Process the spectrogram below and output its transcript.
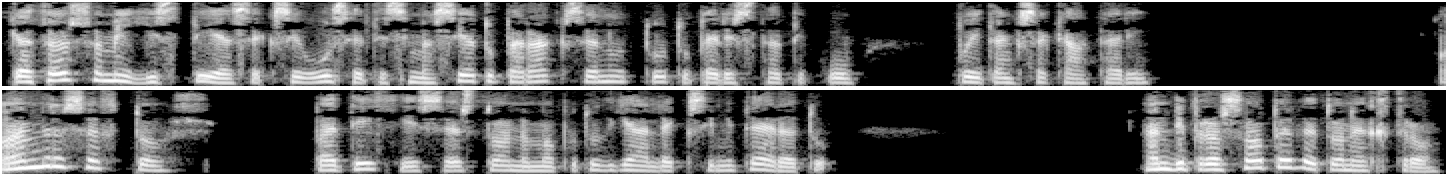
Καθώς ο μεγιστίας εξηγούσε τη σημασία του παράξενου του του περιστατικού που ήταν ξεκάθαρη. Ο άντρας αυτός πατήχησε στο όνομα που του διάλεξε η μητέρα του αντιπροσώπευε τον εχθρό,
